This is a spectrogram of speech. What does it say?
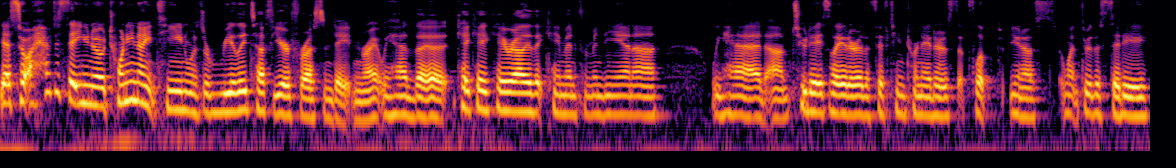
Yeah, so I have to say, you know, 2019 was a really tough year for us in Dayton, right? We had the KKK rally that came in from Indiana. We had um, two days later the 15 tornadoes that flipped, you know, went through the city.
